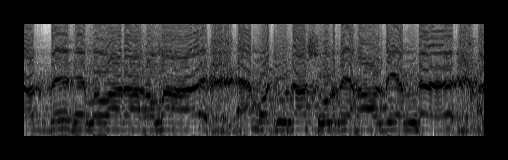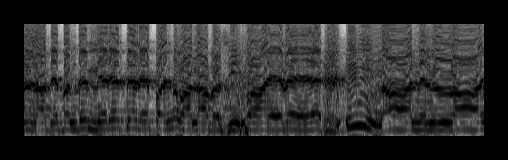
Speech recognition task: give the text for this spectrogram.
ربہم و رحمہ۔ اے موجودہ صورتحال دے اندر اللہ دے بندے میرے تیرے پڑھن والا وظیفہ ہے وے۔ انا للہ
